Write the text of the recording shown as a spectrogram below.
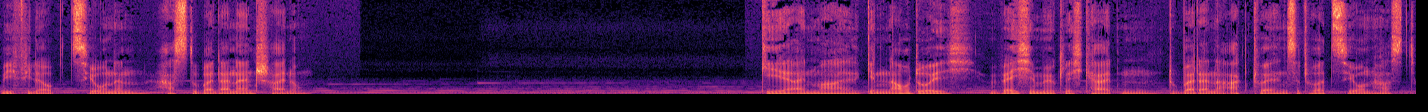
Wie viele Optionen hast du bei deiner Entscheidung? Gehe einmal genau durch, welche Möglichkeiten du bei deiner aktuellen Situation hast.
